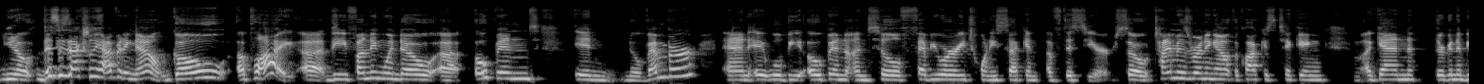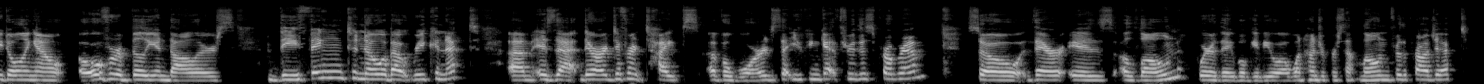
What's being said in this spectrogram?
you know this is actually happening now. Go apply. Uh, the funding window uh, opened in November and it will be open until February 22nd of this year. So time is running out, the clock is ticking. Again, they're going to be doling out over a billion dollars. The thing to know about Reconnect um, is that there are different types of awards that you can get through this program. So there is a loan where they will give you a 100% loan for the project.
